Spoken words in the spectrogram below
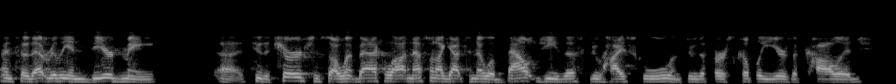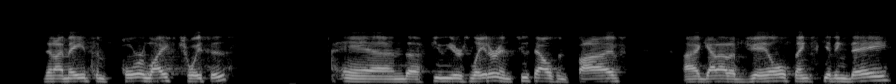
and so that really endeared me uh, to the church, and so I went back a lot, and that's when I got to know about Jesus through high school and through the first couple of years of college. Then I made some poor life choices, and a few years later, in 2005, I got out of jail Thanksgiving Day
